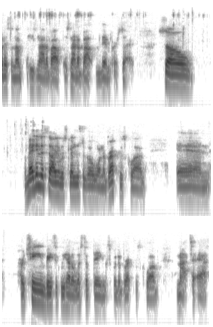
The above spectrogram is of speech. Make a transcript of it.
but it's an, he's not about it's not about them per se. So Megan Thee Stallion was scheduled to go on the Breakfast Club, and her team basically had a list of things for the Breakfast Club not to ask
